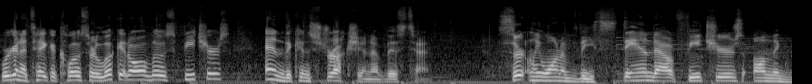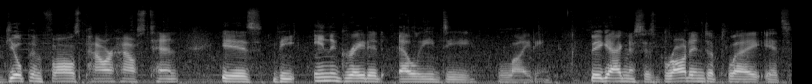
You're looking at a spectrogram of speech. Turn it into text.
We're gonna take a closer look at all those features and the construction of this tent. Certainly one of the standout features on the Gilpin Falls Powerhouse tent is the integrated LED lighting. Big Agnes has brought into play its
